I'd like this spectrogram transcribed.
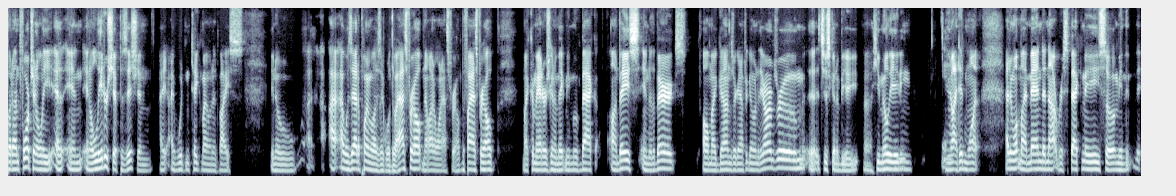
but unfortunately, in in a leadership position, I, I wouldn't take my own advice. You know, I, I was at a point where I was like, well, do I ask for help? No, I don't want to ask for help. If I ask for help, my commander is going to make me move back on base into the barracks. All my guns are going to have to go into the arms room. It's just going to be uh, humiliating. Yeah. You know, I didn't want, I didn't want my men to not respect me. So, I mean,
